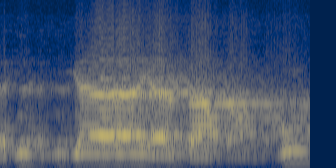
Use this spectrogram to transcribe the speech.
فإياي فاعبدون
